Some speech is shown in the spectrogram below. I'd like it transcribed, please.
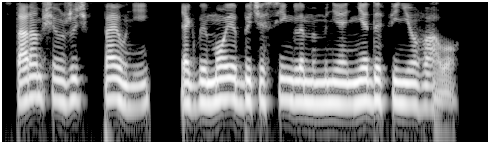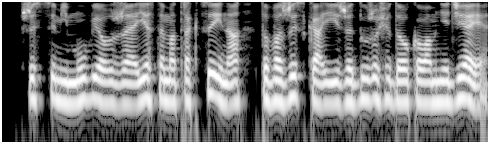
Staram się żyć w pełni, jakby moje bycie singlem mnie nie definiowało. Wszyscy mi mówią, że jestem atrakcyjna, towarzyska i że dużo się dookoła mnie dzieje.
